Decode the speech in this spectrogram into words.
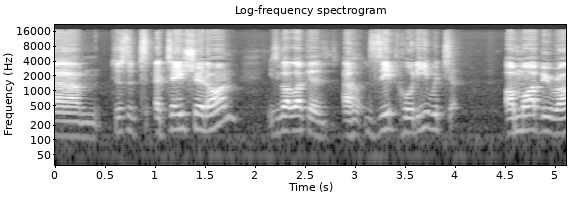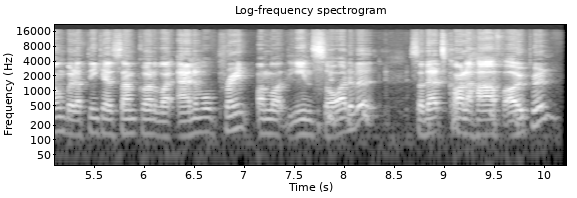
um just a, t- a t-shirt on. He's got like a, a zip hoodie, which I might be wrong, but I think has some kind of like animal print on like the inside of it. So that's kind of half open.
